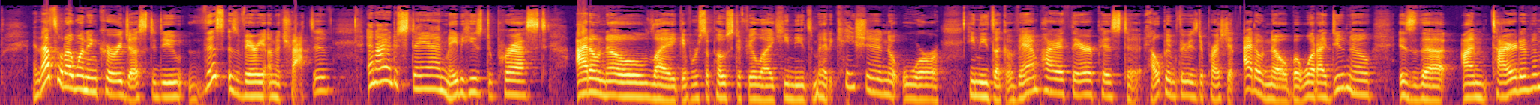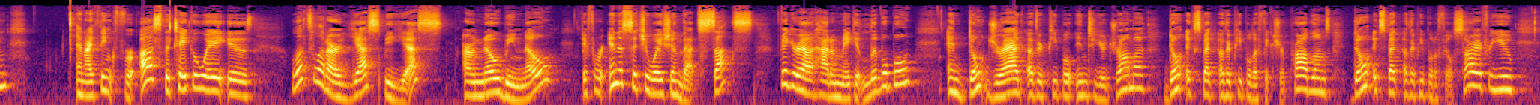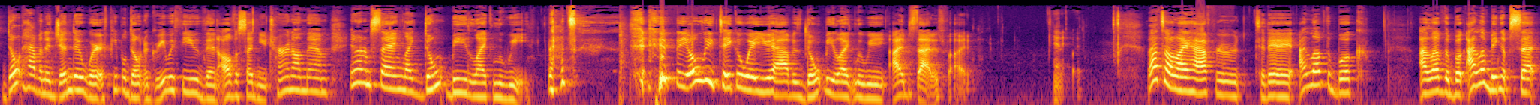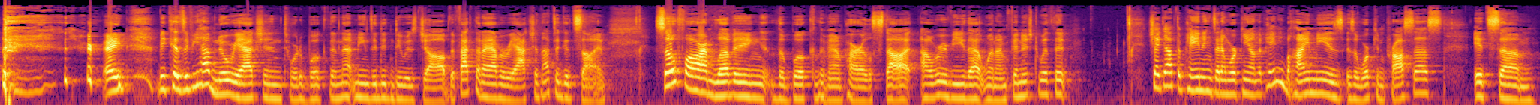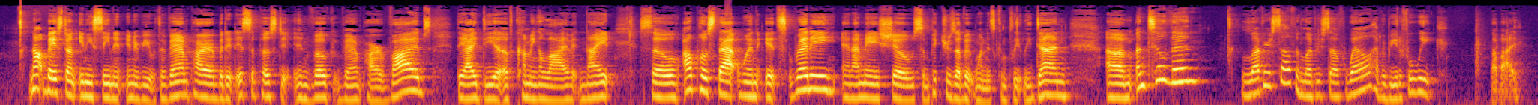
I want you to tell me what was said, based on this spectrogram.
And that's what I want to encourage us to do. This is very unattractive. And I understand maybe he's depressed. I don't know, like, if we're supposed to feel like he needs medication or he needs like a vampire therapist to help him through his depression. I don't know. But what I do know is that I'm tired of him. And I think for us, the takeaway is let's let our yes be yes, our no be no, if we're in a situation that sucks, figure out how to make it livable and don't drag other people into your drama. Don't expect other people to fix your problems. Don't expect other people to feel sorry for you. Don't have an agenda where if people don't agree with you, then all of a sudden you turn on them. You know what I'm saying? Like, don't be like Louis. That's if the only takeaway you have is don't be like Louis, I'm satisfied. Anyway that's all I have for today. I love the book. I love the book. I love being upset. right? Because if you have no reaction toward a book, then that means it didn't do its job. The fact that I have a reaction, that's a good sign. So far, I'm loving the book, The Vampire Lestat. I'll review that when I'm finished with it. check out the paintings that I'm working on. The painting behind me is, is a work in process. It's um, not based on any scene in Interview with a Vampire, but it is supposed to invoke vampire vibes, the idea of coming alive at night. So I'll post that when it's ready, and I may show some pictures of it when it's completely done. Um, until then, love yourself and love yourself well. Have a beautiful week. Bye bye.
